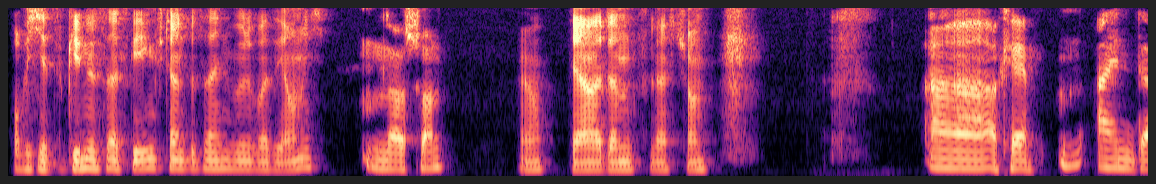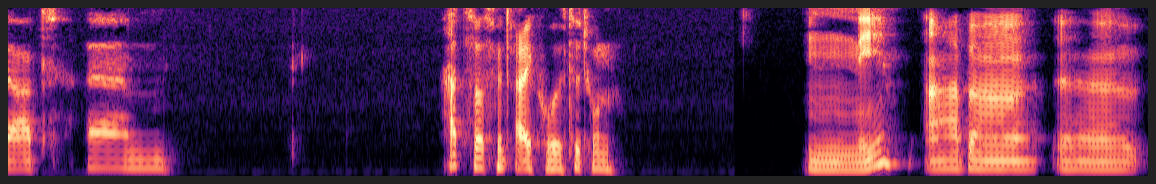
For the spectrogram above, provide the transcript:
Ob ich jetzt Guinness als Gegenstand bezeichnen würde, weiß ich auch nicht. Na, schon. Ja, ja, dann vielleicht schon. Ah, okay. Ein Dart. Ähm, hat's was mit Alkohol zu tun? Nee, aber äh,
